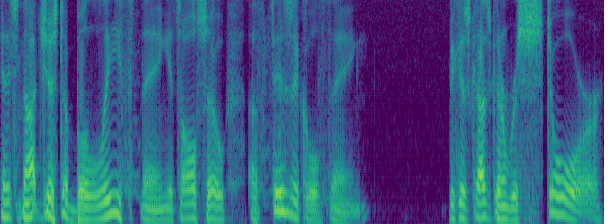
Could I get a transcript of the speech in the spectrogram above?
And it's not just a belief thing, it's also a physical thing because God's going to restore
